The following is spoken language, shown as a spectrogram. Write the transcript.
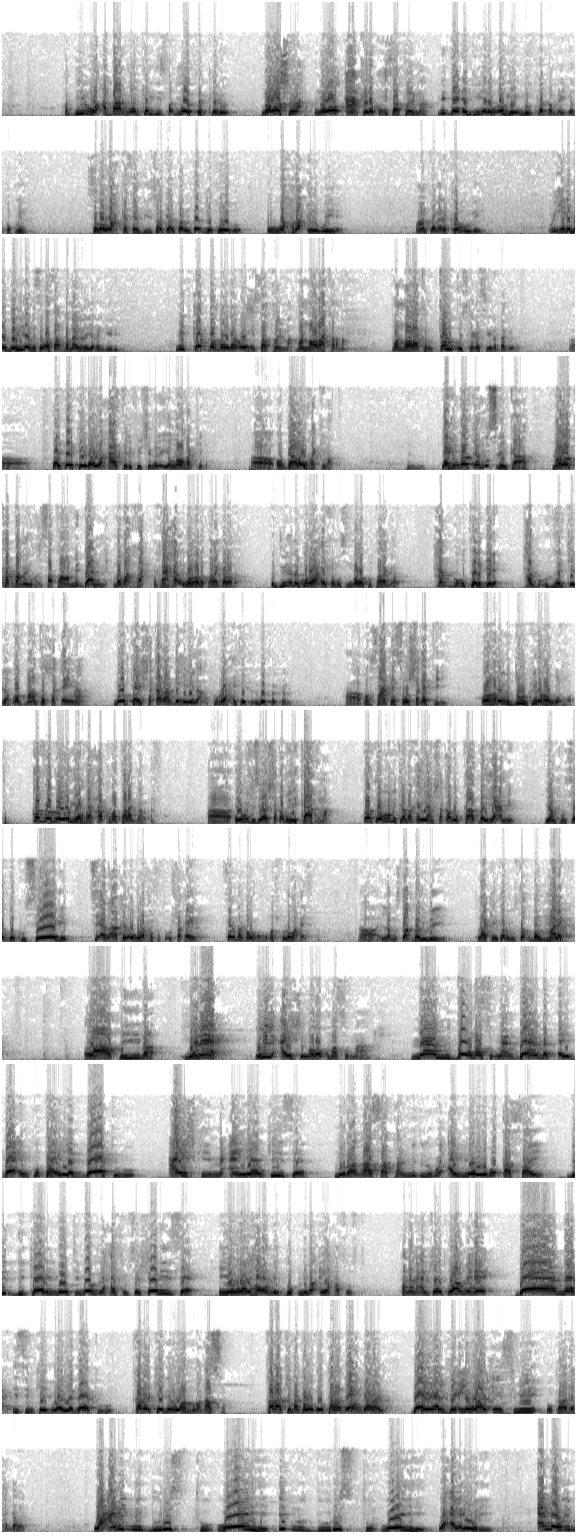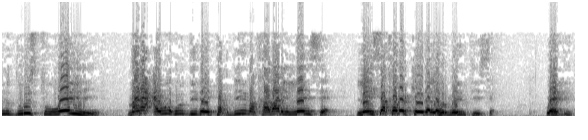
haddii uu cabaar meel keligiis fadhiyo fakero noloshuna nolol aakiro ku xisaabtami maa midaan adduunyana uu ogyahay in mawd ka dambeey iyo duqnimo isagoo wax kasta hantidiisu halkaan taal inta duqoobo uu waxba cunu weyna maanta mana kow uu leeyay wixiina ma beriya mase waa saa damaa lama yaqaan geeridi. Mid ka dambaydaan u xisaabtami maa ma noolaa karo marka ma noolaa karo kow uu iskaga siina daqiiqo. Saas darteeda waxaas telefishinada iyo loo rakibay. Oo gaala u rakibata laakiin qofka muslimkaa nolol ka dambaydu ku xisaabtama midaan maba raaxa ugamaba talagalaba adduunyana ku raaxaysa muslimada ku talagalo xaggu u talagela xaggu u harjada qof maanta shaqayna ma ogtahay shaqadan dhexdeeda aad ku raaxaysata uma fakero qof saaka soo shaqo tegey oo raba inuu duurkii rawuxo qof walba ogyahay raaxa kuma talagalo ee wuxuu shaqadu y kaa xumaa qofka muuminka marka yaan shaqadu kaa dayacmin yaan fursadu ku seegin si aad aakhira ugu raaxaysato u shaqayna. Isaga marka wuxuu ku mashquulo waa haysta ilaa mustaqbal uu leeyahy laakin kan mustaqbal male laa diiba wanaag. Lil cayshi nolol uma sugnaan. Maa muddo uma sugnaan daamad ay daa'im ku tahay ladaatuhu cayshkii macaanyaalkiisa munaqasatan mid lagu caliyo lagu qasay bidikaari mowti mowt la xasuusashadiisa iyo walharami duqnimo in la xasuusto. Tana maxalushaahidku waa maxe daamad isimkeedi waa ladaatuhu qabarkeediina waa munaqasa qabarkii marka wuxuu kala dhex galay bayna alficli walismi uu kala dhex galay. Wa can ibni durustu weyhi ibnu durustu weyhi waxaa laga wariyey. Annahu ibnu durustu weyhi manaca wuxuu diiday taqdiima khabari laysa layse khabarkeeda la hormarintiisa. Waa diid.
